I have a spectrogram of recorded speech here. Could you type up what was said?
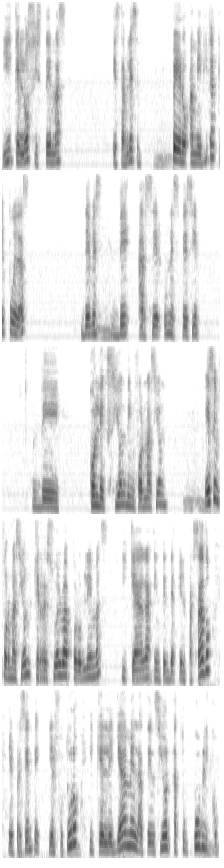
y que los sistemas establecen. Pero a medida que puedas, debes de hacer una especie de colección de información. Esa información que resuelva problemas y que haga entender el pasado, el presente y el futuro y que le llame la atención a tu público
